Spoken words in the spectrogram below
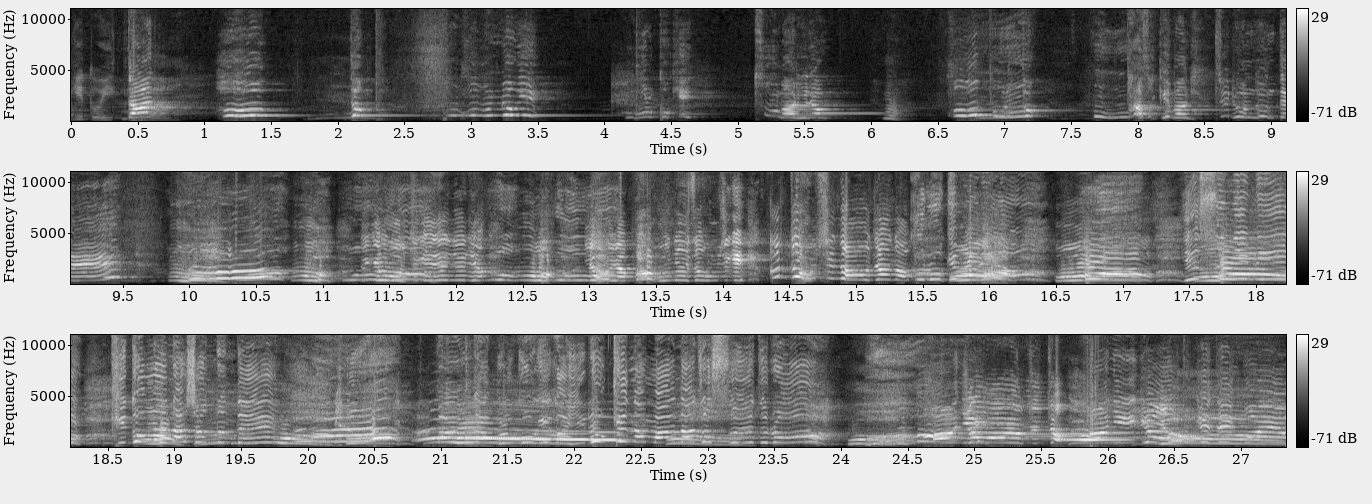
여기도 있구나. 어? 나 부- 분명히 물고기 두 마리랑 어 보리떡 다섯 개만 드렸는데 이게 어떻게 된 일이야? 우와, 야, 야, 바구 녀석 움직이 끝도 없이 나오잖아. 그러게 말이야. 우와, 예수님이 기도만 하셨는데 빵과 물고기가 이렇게나 많아졌어 얘들아. 아니, 진짜, 진짜. 아니 이게 어떻게 된 거예요?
